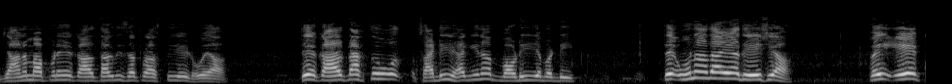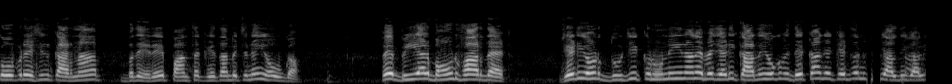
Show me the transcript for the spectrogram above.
ਜਨਮ ਆਪਣੇ ਅਕਾਲ ਤਖਤ ਦੀ ਸਰਪ੍ਰਸਤੀ ਹੇਠ ਹੋਇਆ, ਤੇ ਅਕਾਲ ਤਖਤ ਤੋਂ ਸਾਡੀ ਹੈਗੀ ਨਾ ਬਾਡੀ ਜੇ ਵੱਡੀ, ਤੇ ਉਹਨਾਂ ਦਾ ਇਹ ਆਦੇਸ਼ ਆ, ਭਈ ਇਹ ਕੋਆਪਰੇਸ਼ਨ ਕਰਨਾ ਵਧੇਰੇ ਪੰਥਕ ਖੇਤਾਂ ਵਿੱਚ ਨਹੀਂ ਹੋਊਗਾ। ਫੇ we are bound for that ਜਿਹੜੀ ਹੁਣ ਦੂਜੀ ਕਾਨੂੰਨੀ ਇਹਨਾਂ ਨੇ ਫੇ ਜਿਹੜੀ ਕਰਨੀ ਹੋਊਗੀ ਵੀ ਦੇਖਾਂਗੇ ਕਿਹੜੇ ਨੂੰ ਚੱਲਦੀ ਗੱਲ।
